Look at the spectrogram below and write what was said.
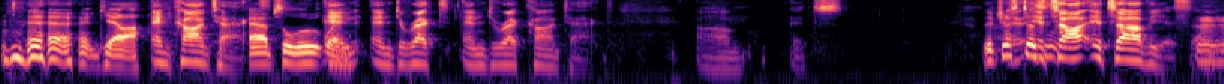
yeah, and contact absolutely. and and direct and direct contact. Um, it's it just doesn't. it's it's obvious. I-. I mean,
